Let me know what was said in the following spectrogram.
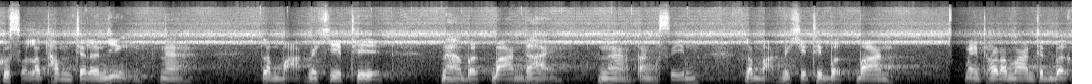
กุศลธรรมเจริญยิ่งนะลำบากในขีดที่ นาเบิกบานได้นะตั้งศีลลำบากในขีดที่เบิกบาน ไม่ทรมานจนเบิก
